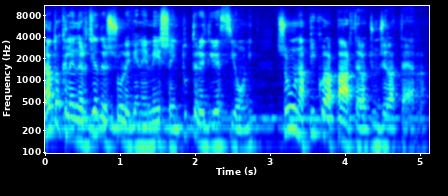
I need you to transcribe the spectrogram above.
Dato che l'energia del Sole viene emessa in tutte le direzioni, solo una piccola parte raggiunge la Terra.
